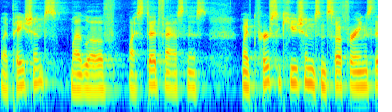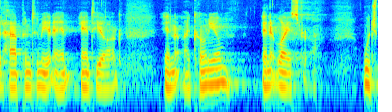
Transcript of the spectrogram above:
my patience, my love, my steadfastness, my persecutions and sufferings that happened to me at Antioch, in Iconium, and at Lystra, which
